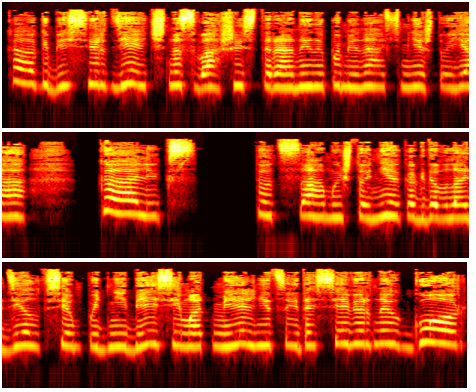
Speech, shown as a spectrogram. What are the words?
Как бессердечно с вашей стороны напоминать мне, что я Каликс, тот самый, что некогда владел всем Поднебесьем от мельницы и до северных гор.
